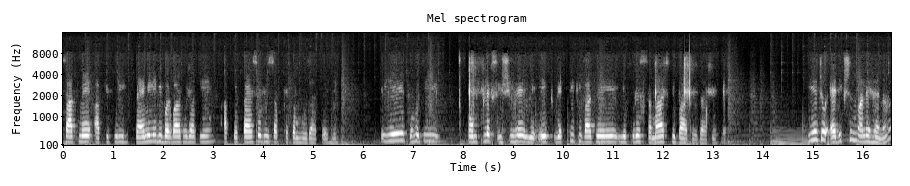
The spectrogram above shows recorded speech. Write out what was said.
साथ में आपकी पूरी फैमिली भी बर्बाद हो जाती है, आपके पैसे भी सब खत्म हो जाते हैं। तो ये बहुत ही कॉम्प्लेक्स इश्यू है। ये एक व्यक्ति की बात नहीं, ये पूरे समाज की बात हो जाती है। ये जो एडिक्शन वाले हैं ना,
